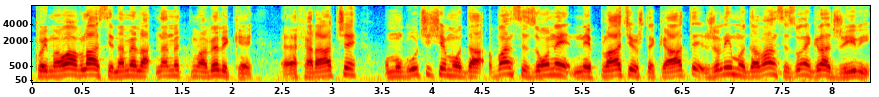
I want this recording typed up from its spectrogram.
kojima ova vlast je nametnula velike e, harače, omogućit ćemo da van sezone ne plaćaju štekate, želimo da van sezone grad živi.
